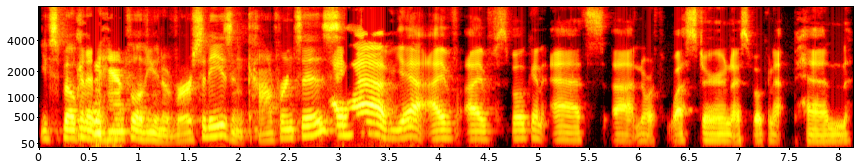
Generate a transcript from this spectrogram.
You've spoken at a handful of universities and conferences. I have, yeah. I've I've spoken at uh, Northwestern. I've spoken at Penn.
